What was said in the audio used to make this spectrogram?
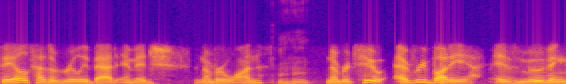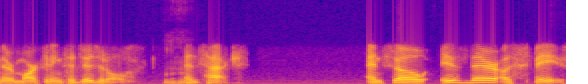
sales has a really bad image, number 1. mm-hmm. Number 2, everybody is moving their marketing to digital Mhm. and tech. And so, is there a space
